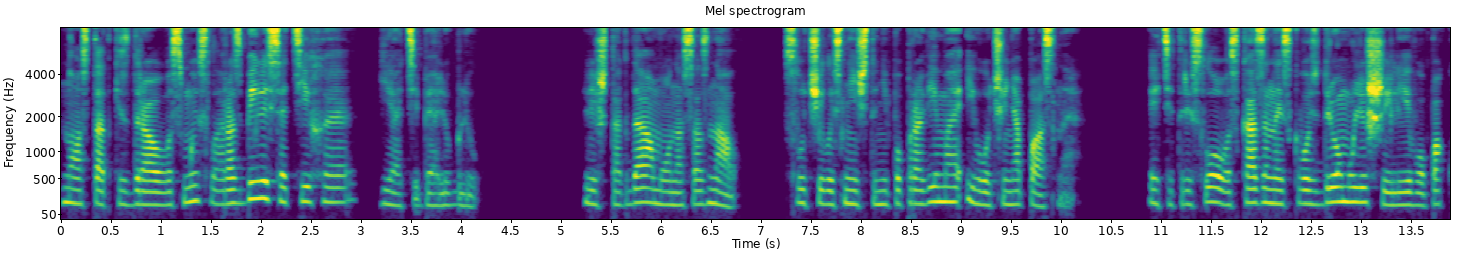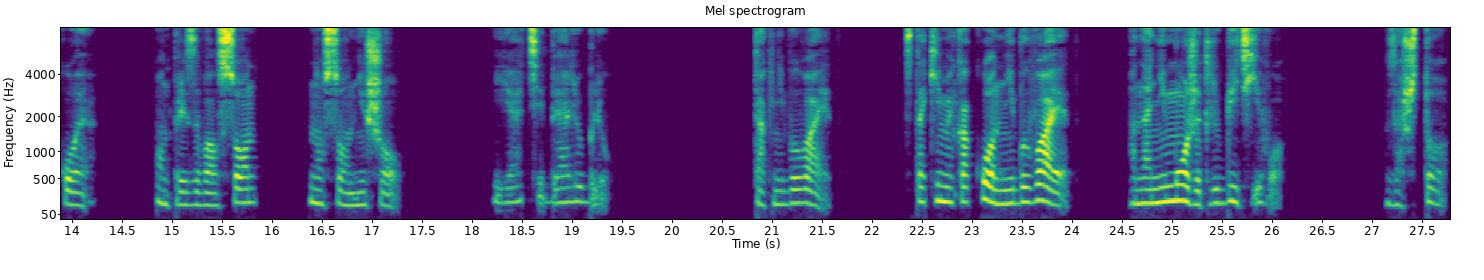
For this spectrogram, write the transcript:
Но остатки здравого смысла разбились о тихое «я тебя люблю». Лишь тогда Амон осознал, случилось нечто непоправимое и очень опасное. Эти три слова, сказанные сквозь дрему, лишили его покоя. Он призывал сон, но сон не шел. «Я тебя люблю». Так не бывает. С такими, как он, не бывает. Она не может любить его. За что?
